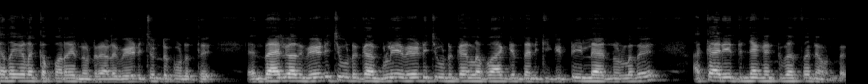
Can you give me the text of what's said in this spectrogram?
കഥകളൊക്കെ പറയുന്നുണ്ട്. ഒരാൾ മേടിച്ചുകൊണ്ട് കൊടുത്ത് എന്തായാലും അത് മേടിച്ചു കൊടുക്കാൻ ഗുളിയെ മേടിച്ചു കൊടുക്കാനുള്ള ഭാഗ്യം തനിക്ക് കിട്ടിയില്ല എന്നുള്ളത് അക്കാര്യത്തിൽ ഞങ്ങൾക്ക് വ്യസനമുണ്ട്.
